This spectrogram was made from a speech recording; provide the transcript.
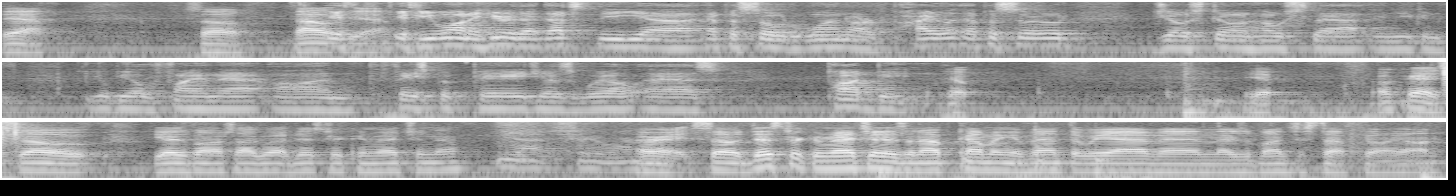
yeah. So that was If, yeah. if you want to hear that, that's the uh, episode one, our pilot episode. Joe Stone hosts that, and you can you'll be able to find that on the Facebook page as well as Podbean. Yep. Yep. Okay, so you guys want to talk about district convention now? Yeah, sure. Why not? All right, so district convention is an upcoming event that we have, and there's a bunch of stuff going on.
